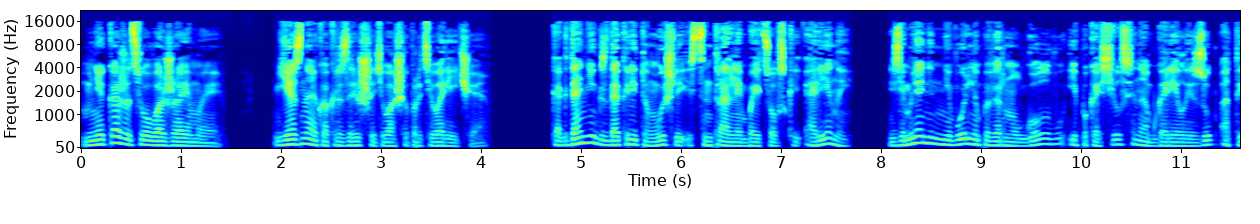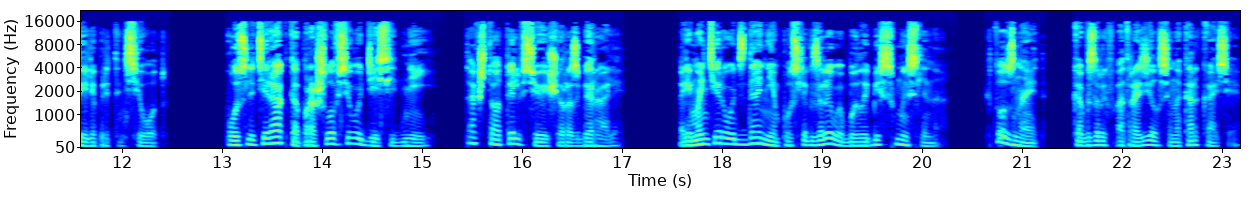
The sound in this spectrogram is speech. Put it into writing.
Мне кажется, уважаемые, я знаю, как разрешить ваши противоречия. Когда Ник с Докритом вышли из центральной бойцовской арены, землянин невольно повернул голову и покосился на обгорелый зуб отеля «Претенсиот». После теракта прошло всего 10 дней, так что отель все еще разбирали. Ремонтировать здание после взрыва было бессмысленно. Кто знает, как взрыв отразился на каркасе.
